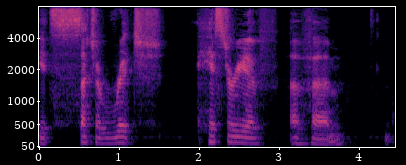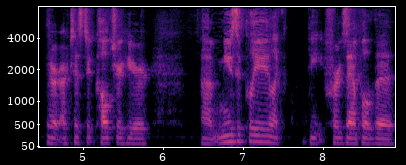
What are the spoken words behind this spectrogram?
it's such a rich history of of um, their artistic culture here. Uh, musically, like the for example the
